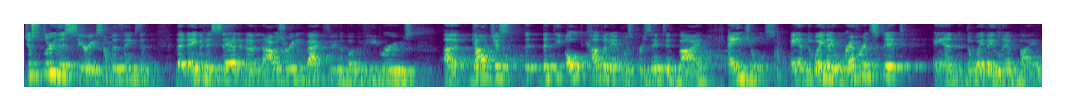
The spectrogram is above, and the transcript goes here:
just through this series, some of the things that, that David has said, and I was reading back through the book of Hebrews. Uh, God, just that, that the old covenant was presented by angels, and the way they reverenced it, and the way they lived by it.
